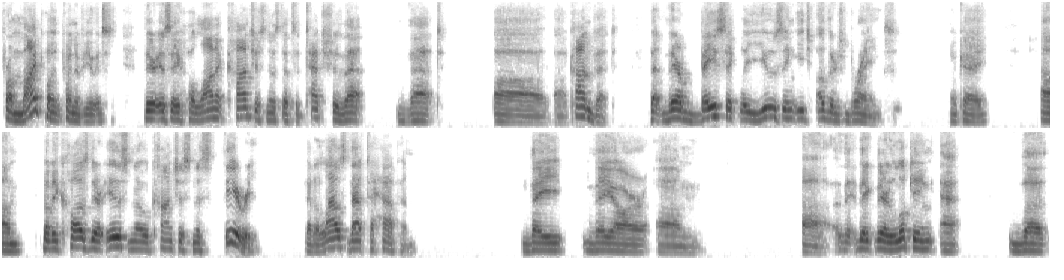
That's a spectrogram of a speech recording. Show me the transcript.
from my point point of view, it's there is a holonic consciousness that's attached to that that uh, uh, convent that they're basically using each other's brains. Okay. Um, but because there is no consciousness theory that allows that to happen, they they are um, uh, they, they're looking at the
